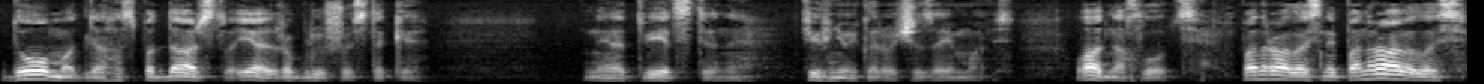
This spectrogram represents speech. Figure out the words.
дома, для господарства, я роблю щось таке неответственне. Фігньою, коротше, займаюсь. Ладно, хлопці, понравилось, не понравилось.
